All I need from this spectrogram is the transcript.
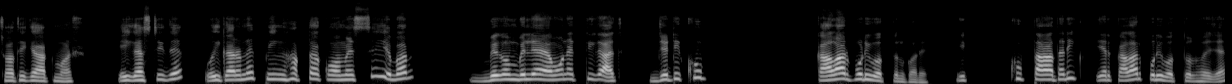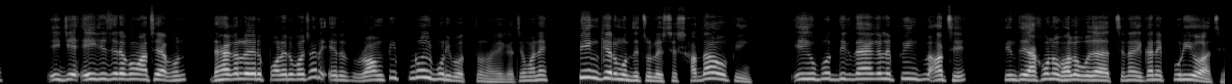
ছ থেকে আট মাস। এই গাছটিতে ওই কারণে পিঙ্ক হাফটা কম এসছে। এবার বেগমবেলিয়া এমন একটি গাছ যেটি খুব কালার পরিবর্তন করে। খুব তাড়াতাড়ি এর কালার পরিবর্তন হয়ে যায়। এই যে এই যে যেরকম আছে এখন, দেখা গেল এর পরের বছর এর রংটি পুরোই পরিবর্তন হয়ে গেছে। মানে পিঙ্কের মধ্যে চলে এসেছে সাদা ও পিঙ্ক এই উপর দিক দেখা গেলে পিঙ্ক আছে, কিন্তু এখনও ভালো বোঝা যাচ্ছে না, এখানে কুড়িও আছে।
